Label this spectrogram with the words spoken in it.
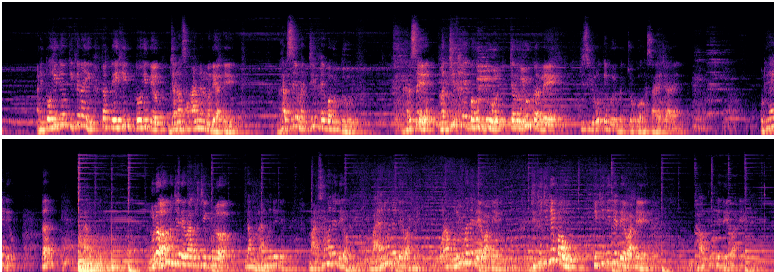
आणि तोही देव तिथे नाही तर तेही तोही देव जनसामान्यांमध्ये आहे. घर से मस्जिद है बहुत दूर। घर से मस्जिद है बहुत दूर। चलो यू कर ले किसी रोते हुए बच्चों को हंसाया जाए। कुठे आहे देव। तर? मुलं म्हणजे देवाघरची फुलं त्या मुलांमध्ये देव माणसामध्ये देव आहे. बायांमध्ये देव आहे. पोरापोरींमध्ये देव आहे. जिथे जिथे पाहू तिथे तिथे देव आहे. भाव तिथे देव आहे.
